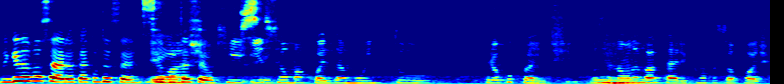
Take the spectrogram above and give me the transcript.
ninguém levou a sério até acontecer. e eu aconteceu. acho que Sim. isso é uma coisa muito preocupante. Você Uhum. não levar a sério que uma pessoa pode.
